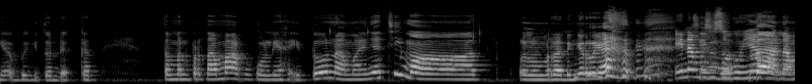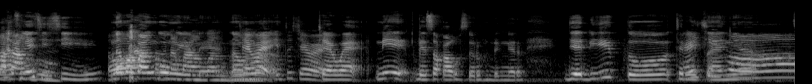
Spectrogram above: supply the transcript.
nggak begitu deket. Teman pertama aku kuliah itu namanya Cimot belum pernah denger kan Ini nama sesungguhnya Nah, nama aslinya panggung? Cici Oh, nama panggung nama ini panggung. Cewek, itu cewek. cewek ini besok aku suruh denger jadi itu ceritanya Cimot.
